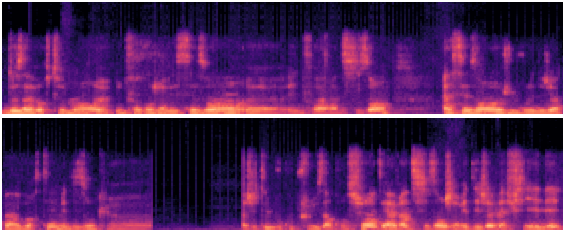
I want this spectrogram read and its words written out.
deux avortements, euh, une fois quand j'avais 16 ans euh, et une fois à 26 ans. À 16 ans, je ne voulais déjà pas avorter, mais disons que euh, j'étais beaucoup plus inconsciente. Et à 26 ans, j'avais déjà ma fille aînée.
